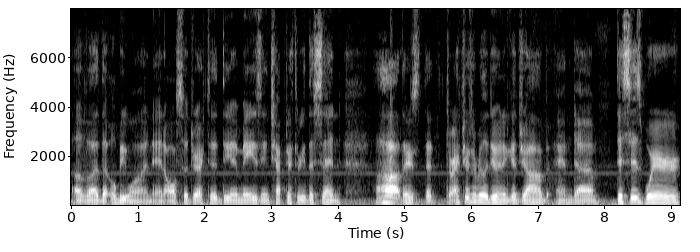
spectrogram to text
of uh, the Obi Wan, and also directed the amazing Chapter Three, The Sin. Ah, there's the directors are really doing a good job, and uh, this is where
